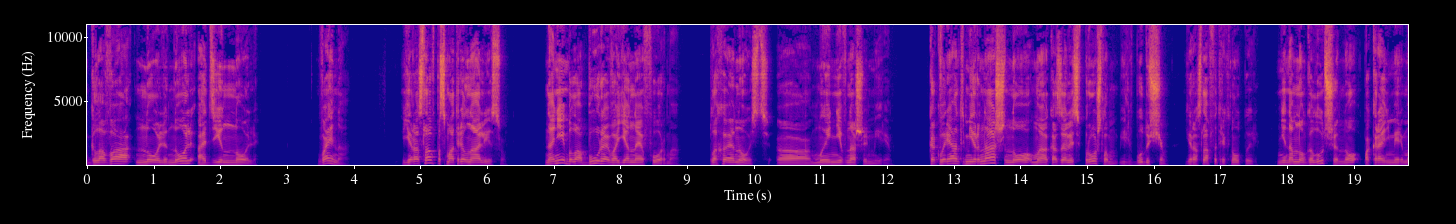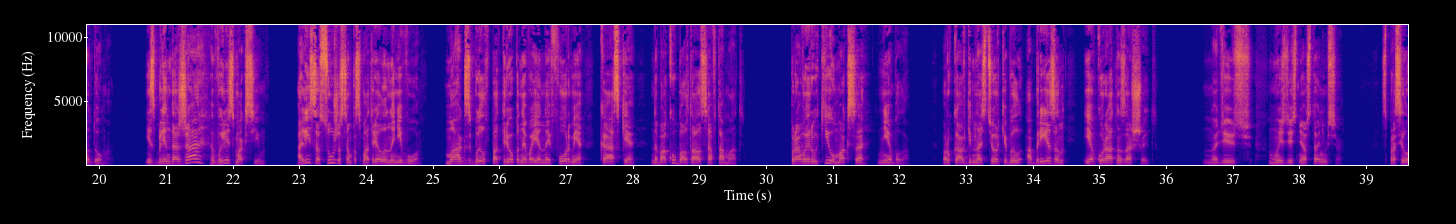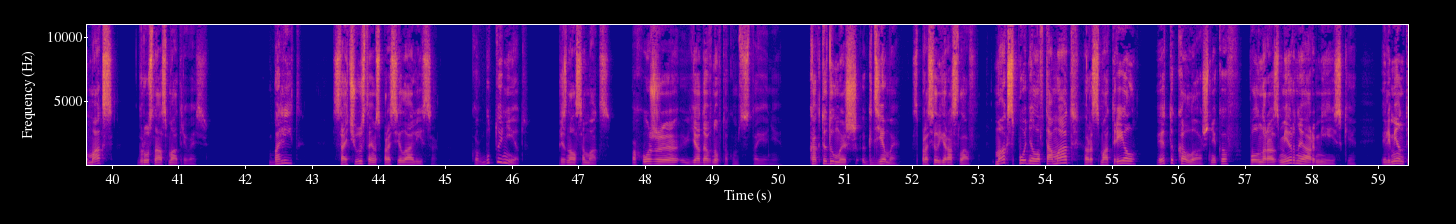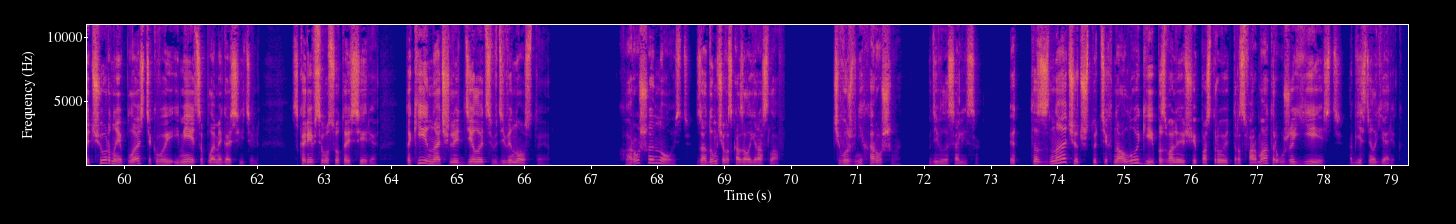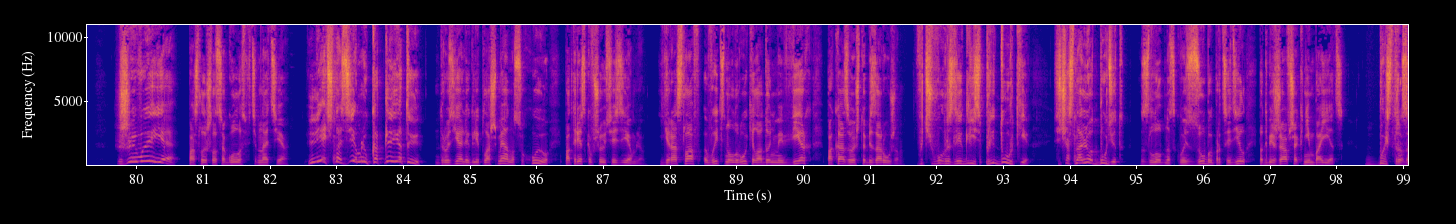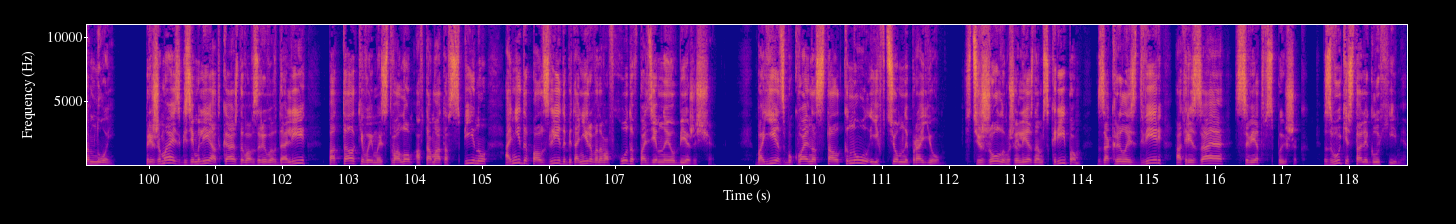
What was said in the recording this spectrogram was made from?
Глава 0010. Война. Ярослав посмотрел на Алису. На ней была бурая военная форма. Плохая новость. Э, мы не в нашем мире. Как вариант, мир наш, но мы оказались в прошлом или в будущем. Ярослав отряхнул пыль. Не намного лучше, но, по крайней мере, мы дома. Из блиндажа вылез Максим. Алиса с ужасом посмотрела на него. Макс был в потрепанной военной форме, каске, на боку болтался автомат. Правой руки у Макса не было. Рукав гимнастерки был обрезан и аккуратно зашит. «Надеюсь, мы здесь не останемся?» – спросил Макс, грустно осматриваясь. «Болит?» – сочувствием спросила Алиса. «Как будто нет», – признался Макс. «Похоже, я давно в таком состоянии». «Как ты думаешь, где мы?» – спросил Ярослав. Макс поднял автомат, рассмотрел. Это Калашников, полноразмерный армейский. Элементы черные, пластиковые, имеется пламя-гаситель. Скорее всего, сотая серия. Такие начали делать в 90-е. «Хорошая новость», – задумчиво сказал Ярослав. «Чего же в ней хорошего?» – удивилась Алиса. «Это значит, что технологии, позволяющие построить трансформатор, уже есть», – объяснил Ярик. «Живые!» – послышался голос в темноте. «Лечь на землю, котлеты!» Друзья легли плашмя на сухую, потрескавшуюся землю. Ярослав вытянул руки ладонями вверх, показывая, что безоружен. «Вы чего разлеглись, придурки? Сейчас налет будет!» Злобно сквозь зубы процедил подбежавший к ним боец. «Быстро за мной!» Прижимаясь к земле от каждого взрыва вдали, подталкиваемые стволом автомата в спину, они доползли до бетонированного входа в подземное убежище. Боец буквально столкнул их в темный проем. С тяжелым железным скрипом закрылась дверь, отрезая свет вспышек. Звуки стали глухими.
